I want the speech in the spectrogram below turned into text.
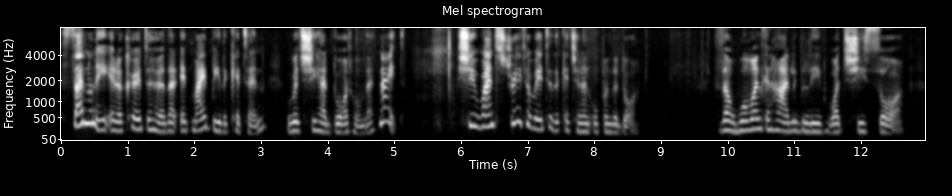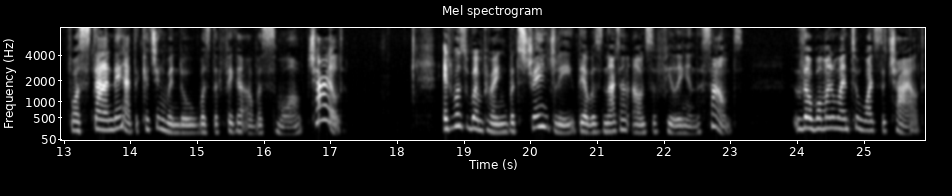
Suddenly it occurred to her that it might be the kitten which she had brought home that night. She went straight away to the kitchen and opened the door. The woman could hardly believe what she saw, for standing at the kitchen window was the figure of a small child. It was whimpering, but strangely, there was not an ounce of feeling in the sounds. The woman went towards the child.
